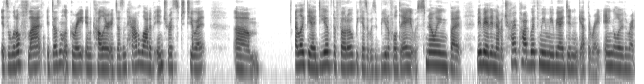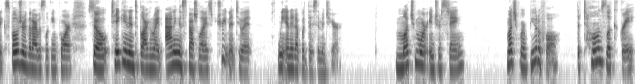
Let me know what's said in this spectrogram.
It's a little flat. It doesn't look great in color. It doesn't have a lot of interest to it. Um, I like the idea of the photo because it was a beautiful day. It was snowing, but maybe I didn't have a tripod with me. Maybe I didn't get the right angle or the right exposure that I was looking for. So taking it into black and white, adding a specialized treatment to it, we ended up with this image here. Much more interesting, much more beautiful. The tones look great.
